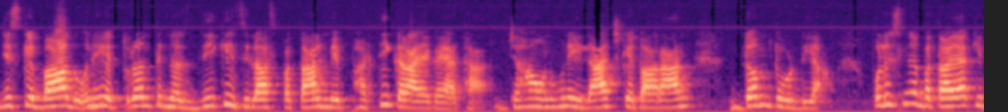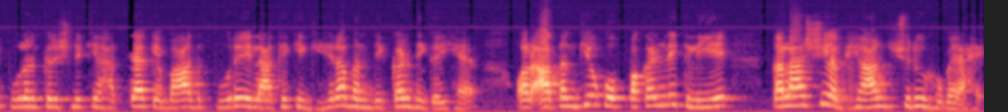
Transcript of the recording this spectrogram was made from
जिसके बाद उन्हें तुरंत नजदीकी जिला अस्पताल में भर्ती कराया गया था, जहाँ उन्होंने इलाज के दौरान दम तोड़ दिया। पुलिस ने बताया कि पूरन कृष्ण की हत्या के बाद पूरे इलाके की घेराबंदी कर दी गई है और आतंकियों को पकड़ने के लिए तलाशी अभियान शुरू हो गया है।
